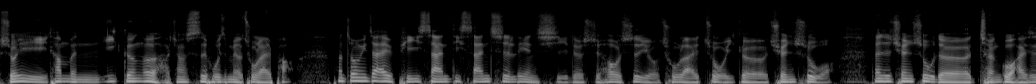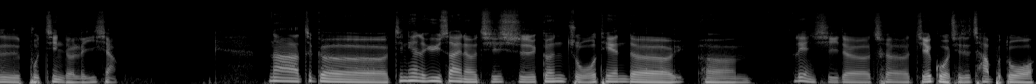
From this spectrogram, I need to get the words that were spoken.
所以他们一跟二好像似乎是没有出来跑，那终于在 FP 三第三次练习的时候是有出来做一个圈速哦，但是圈速的成果还是不尽的理想。那这个今天的预赛呢，其实跟昨天的呃练习的车结果其实差不多。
